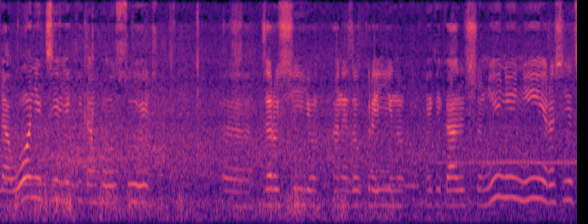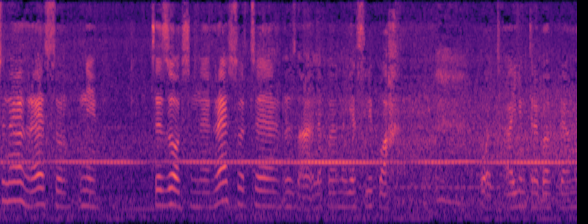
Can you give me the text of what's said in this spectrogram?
для ООНівців, які там голосують е, за Росію, а не за Україну, які кажуть, що ні, ні, ні, Росія це не агресор. Ні. Це зовсім не агресор, це не знаю, напевно, я сліпа. От, а їм треба прямо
